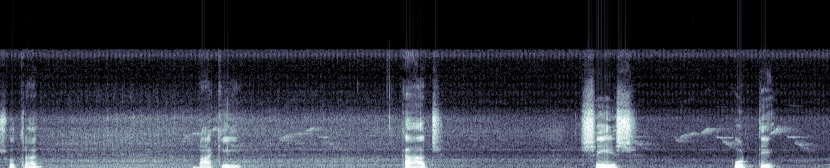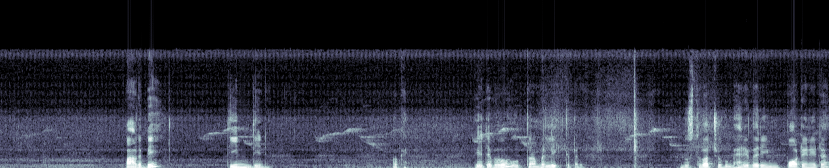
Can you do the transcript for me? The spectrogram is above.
সুতরাং বাকি কাজ শেষ করতে পারবে তিন দিন। ওকে, এটা ভাবে উত্তর আমরা লিখতে পারি। বুঝতে পারছ? ভেরি ভেরি ইম্পর্টেন্ট এটা।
